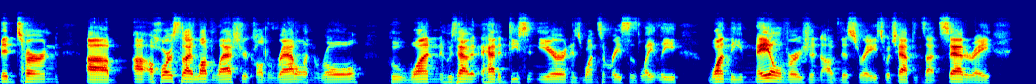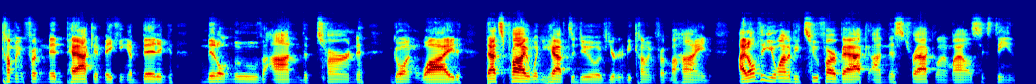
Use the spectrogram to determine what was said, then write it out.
mid turn. Uh, a horse that I loved last year called Rattle and Roll who won, who's had had a decent year and has won some races lately, won the male version of this race, which happens on Saturday, coming from mid pack and making a big middle move on the turn, going wide. That's probably what you have to do if you're going to be coming from behind. I don't think you want to be too far back on this track on a mile 16th.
